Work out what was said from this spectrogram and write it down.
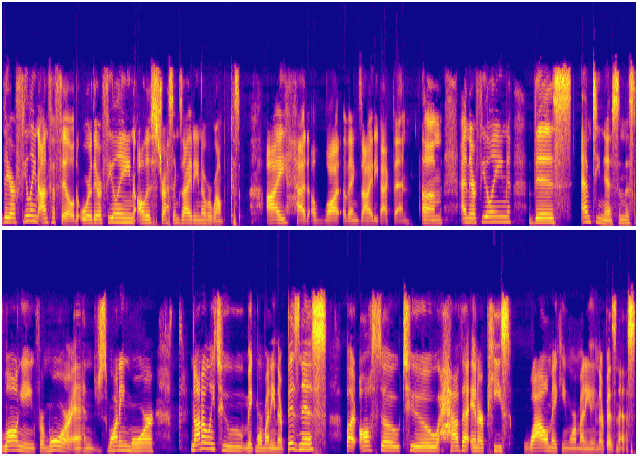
they are feeling unfulfilled or they're feeling all this stress, anxiety, and overwhelm because I had a lot of anxiety back then. Um, and they're feeling this emptiness and this longing for more and just wanting more, not only to make more money in their business, but also to have that inner peace while making more money in their business,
